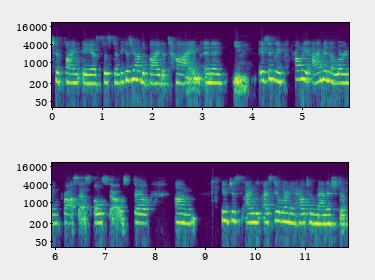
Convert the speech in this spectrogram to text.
to find a assistant because you have to buy the time and then you, basically probably I'm in a learning process also. So um, it just I'm I still learning how to manage the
